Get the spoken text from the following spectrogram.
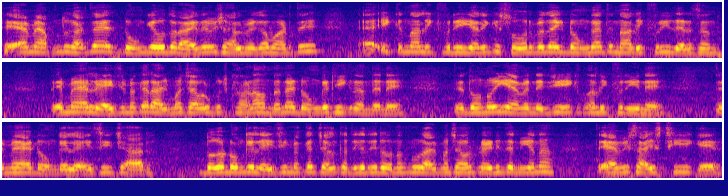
ਤੇ ਇਹ ਮੈਂ ਆਪ ਨੂੰ ਕਰਦਾ ਡੋਂਗੇ ਉਧਰ ਆਏ ਨੇ ਵਿਸ਼ਾਲ ਮੇਗਾ ਮਾਰਟ ਤੇ ਇਹ ਇੱਕ ਨਾਲ ਇੱਕ ਫ੍ਰੀ ਯਾਨੀ ਕਿ 100 ਰੁਪਏ ਦਾ ਇੱਕ ਡੋਂਗਾ ਹੈ ਤੇ ਨਾਲ ਇੱਕ ਫ੍ਰੀ ਦੇ ਰਹੇ ਸਨ। ਤੇ ਮੈਂ ਲਿਆਈ ਸੀ, ਮੈਂ ਕਿਹਾ ਰਾਜਮਾ ਚਾਵਲ ਕੁਝ ਖਾਣਾ ਹੁੰਦਾ ਨਾ ਡੋਂਗੇ ਠੀਕ ਰਹਿੰਦੇ ਨੇ। ਤੇ ਦੋਨੋਂ ਹੀ ਐਵੇਂ ਨੇ ਜੀ, ਇੱਕ ਨਾਲ ਇੱਕ ਫ੍ਰੀ ਨੇ। ਤੇ ਮੈਂ ਇਹ ਡੋਂਗੇ ਲਿਆਈ ਸੀ, ਚਾਰ, ਦੋ ਦੋ ਡੋਂਗੇ ਲਈ ਸੀ। ਮੈਂ ਕਿਹਾ ਚੱਲ ਕਦੀ ਕਦੀ ਰੌਣਕ ਨੂੰ ਰਾਜਮਾ ਚਾਵਲ ਪਲੇਟ ਹੀ ਦਿੰਦੀ ਹੈ ਨਾ, ਤੇ ਇਹ ਵੀ ਸਾਈਜ਼ ਠੀਕ ਹੈ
